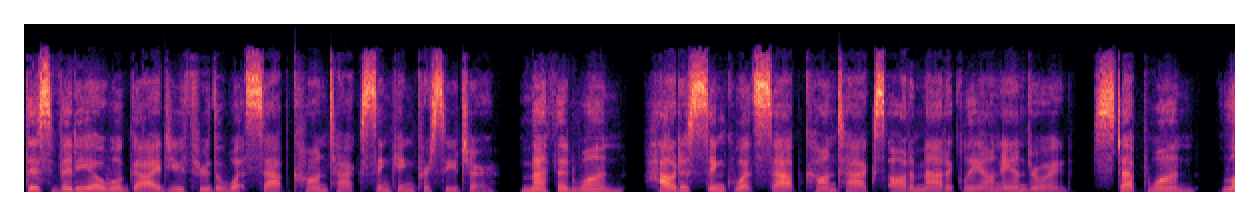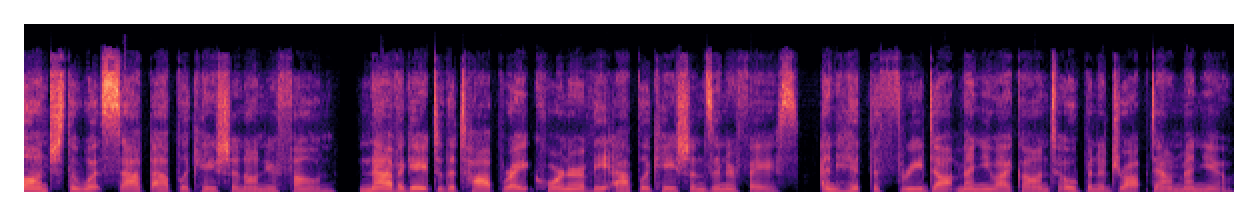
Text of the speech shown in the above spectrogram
This video will guide you through the WhatsApp contact syncing procedure. Method 1. How to sync WhatsApp contacts automatically on Android. Step 1. Launch the WhatsApp application on your phone. Navigate to the top right corner of the application's interface and hit the three dot menu icon to open a drop down menu.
